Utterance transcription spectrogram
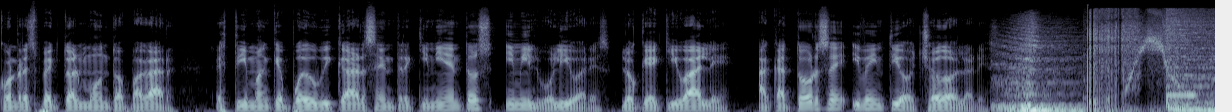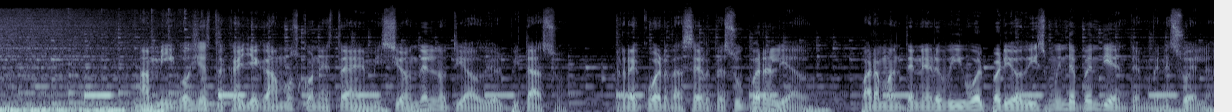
Con respecto al monto a pagar, estiman que puede ubicarse entre 500 y 1000 bolívares, lo que equivale a 14 y 28 dólares. Amigos, y hasta acá llegamos con esta emisión del Notiaudio El Pitazo. Recuerda hacerte super aliado para mantener vivo el periodismo independiente en Venezuela.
